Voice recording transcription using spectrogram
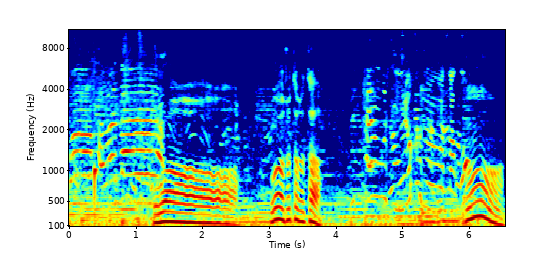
와 바나나 우와 우와 좋다 좋다 탈모스 이렇게 넓었다고? 어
